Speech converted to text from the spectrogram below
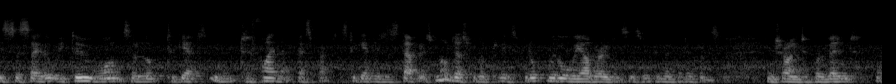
is to say that we do want to look to get to find that best practice, to get it established, not just with the police, but with all the other agencies who can make a difference in trying to prevent uh,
